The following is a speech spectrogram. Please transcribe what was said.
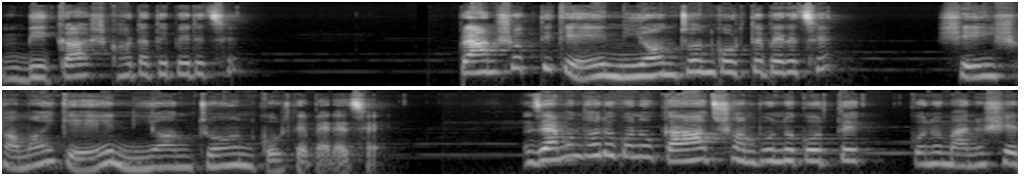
বিকাশ ঘটাতে পেরেছে? প্রাণশক্তিকে নিয়ন্ত্রণ করতে পেরেছে? সেই সময়কে নিয়ন্ত্রণ করতে পেরেছে। যেমন ধরো কোনো কাজ সম্পূর্ণ করতে কোনো মানুষের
